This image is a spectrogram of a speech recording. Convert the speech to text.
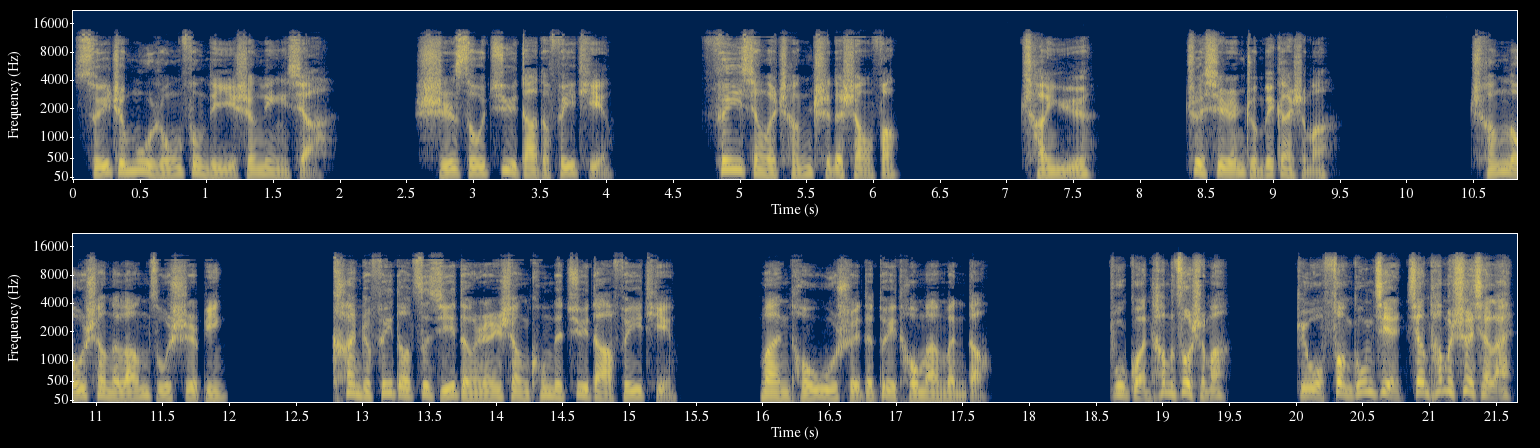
随着慕容凤的一声令下，十艘巨大的飞艇飞向了城池的上方。单于，这些人准备干什么？城楼上的狼族士兵看着飞到自己等人上空的巨大飞艇，满头雾水的对头曼问道。不管他们做什么，给我放弓箭将他们射下来！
